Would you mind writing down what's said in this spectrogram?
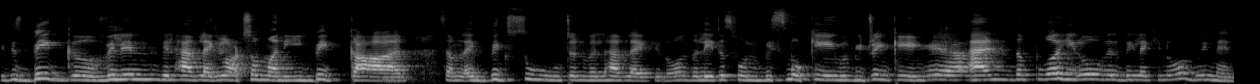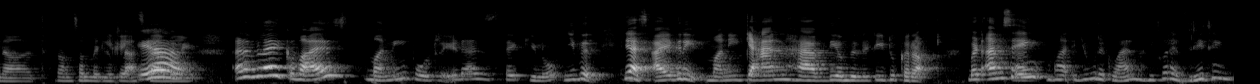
like this big uh, villain will have like lots of money, big car, some like big suit, and will have like, you know, the latest phone will be smoking, will be drinking. yeah And the poor hero will be like, you know, doing mehnat from some middle class Yeah. family. And I'm like, why is money portrayed as like, you know, evil? Yes, I agree. Money can have the ability to corrupt. But I'm saying you require money for everything.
